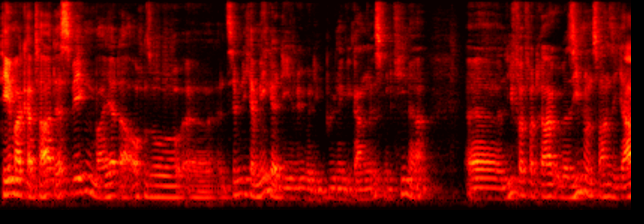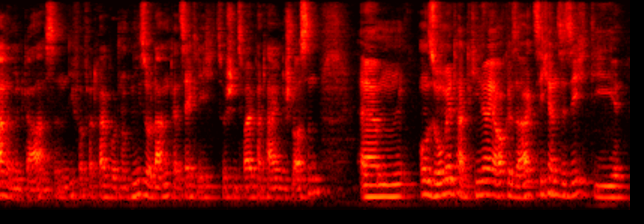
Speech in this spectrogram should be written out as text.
Thema Katar deswegen, weil ja da auch so äh, ein ziemlicher Megadeal über die Bühne gegangen ist mit China. Äh, Liefervertrag über 27 Jahre mit Gas. Ein Liefervertrag wurde noch nie so lang tatsächlich zwischen zwei Parteien geschlossen. Ähm, und somit hat China ja auch gesagt, sichern Sie sich die,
